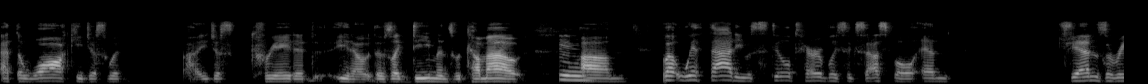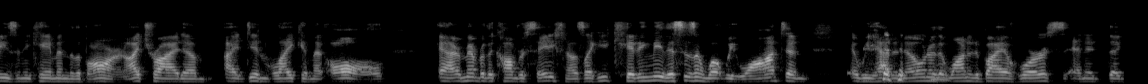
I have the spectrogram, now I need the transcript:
at the walk, he just would he just created you know those like demons would come out. Mm. Um, but with that, he was still terribly successful. And Jen's the reason he came into the barn. I tried him. I didn't like him at all. And I remember the conversation. I was like, "Are you kidding me? This isn't what we want." And, and we had an owner that wanted to buy a horse, and it, the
